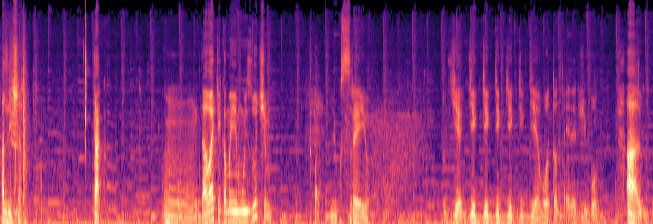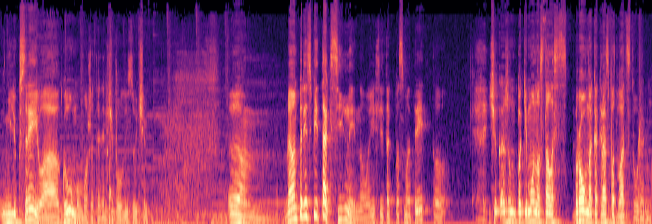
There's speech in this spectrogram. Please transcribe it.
Отлично. Так. Давайте-ка мы ему изучим. Люксрею. Где, где, где, где, где, где, где? Вот он, Energy Ball. А, не Люксрею, а Глуму, может, Energy Ball изучим. Эм, да, он, в принципе, и так сильный, но если так посмотреть, то... Еще каждому покемону осталось ровно как раз по 20 уровней.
